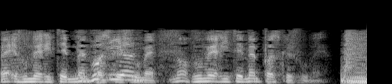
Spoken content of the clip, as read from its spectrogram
Ouais, vous méritez même pas ce que je vous mets. Non. Vous méritez même pas ce que je vous mets.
